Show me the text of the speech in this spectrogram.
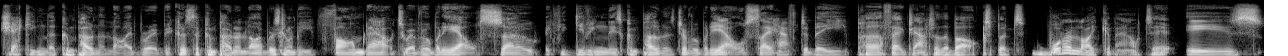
checking the component library because the component library is going to be farmed out to everybody else. So if you're giving these components to everybody else, they have to be perfect out of the box. But what I like about it is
